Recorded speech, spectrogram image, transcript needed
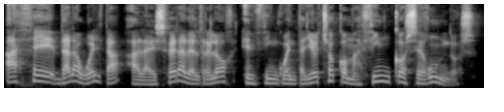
hace, da la vuelta a la esfera del reloj en 58,5 segundos.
